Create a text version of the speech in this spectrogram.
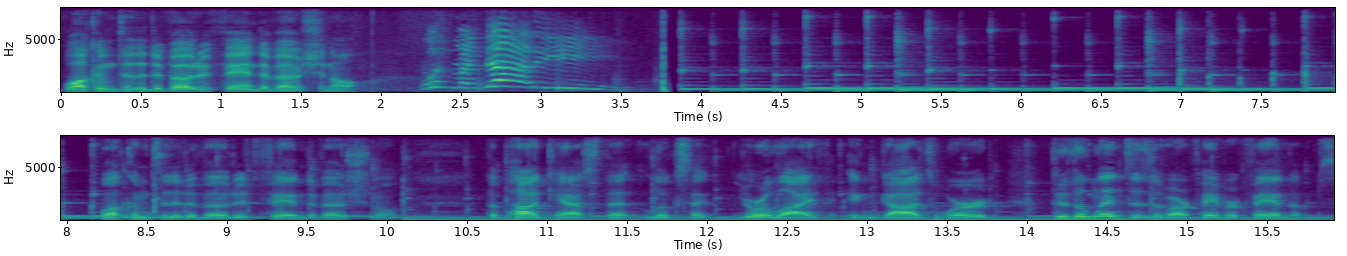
Welcome to the Devoted Fan Devotional. With my daddy! Welcome to the Devoted Fan Devotional, the podcast that looks at your life and God's Word through the lenses of our favorite fandoms.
